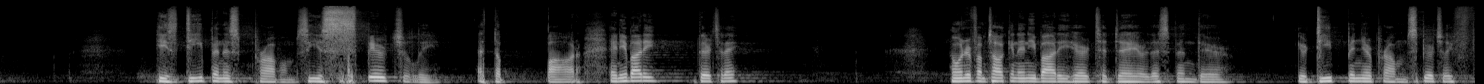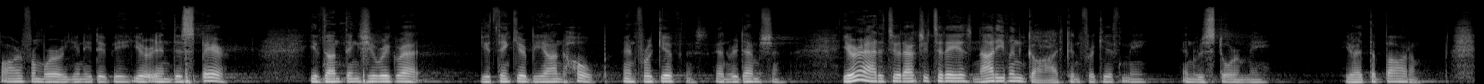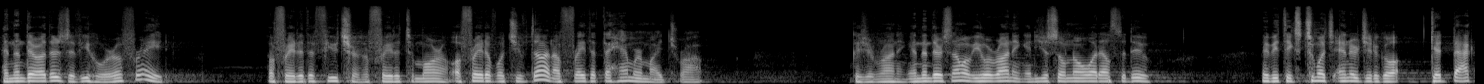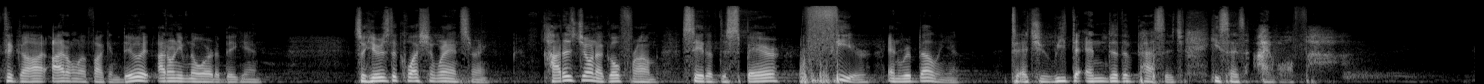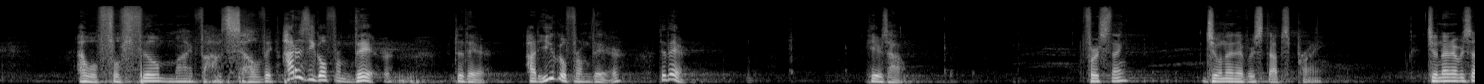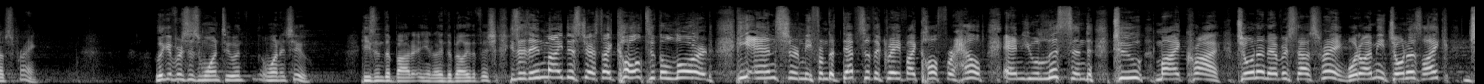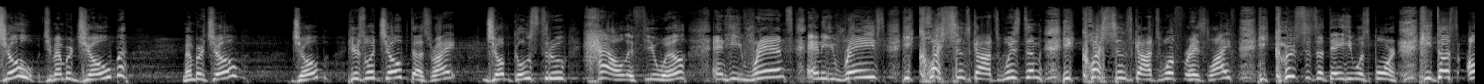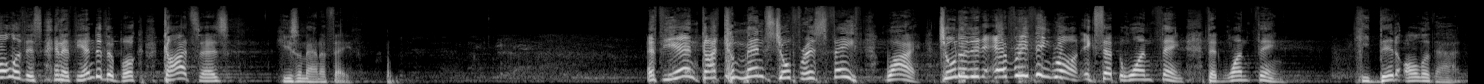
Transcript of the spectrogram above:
He's deep in his problems. He is spiritually at the bottom. Anybody there today? I wonder if I'm talking to anybody here today or that's been there. You're deep in your problem, spiritually far from where you need to be. You're in despair. You've done things you regret. You think you're beyond hope and forgiveness and redemption. Your attitude actually today is not even God can forgive me and restore me. You're at the bottom. And then there are others of you who are afraid afraid of the future, afraid of tomorrow, afraid of what you've done, afraid that the hammer might drop because you're running. And then there's some of you who are running and you just don't know what else to do. Maybe it takes too much energy to go get back to God. I don't know if I can do it. I don't even know where to begin. So here's the question we're answering. How does Jonah go from state of despair, fear, and rebellion to as you read the end of the passage, he says, I will vow. I will fulfill my vow. Salvation. How does he go from there to there? How do you go from there to there? Here's how. First thing, Jonah never stops praying. Jonah never stops praying. Look at verses 1, 2, and 1 and 2. He's in the, body, you know, in the belly of the fish. He says, In my distress, I called to the Lord. He answered me. From the depths of the grave, I called for help, and you listened to my cry. Jonah never stops praying. What do I mean? Jonah's like Job. Do you remember Job? Remember Job? Job? Here's what Job does, right? Job goes through hell, if you will, and he rants and he raves. He questions God's wisdom. He questions God's will for his life. He curses the day he was born. He does all of this. And at the end of the book, God says, He's a man of faith. At the end, God commends Job for his faith. Why? Jonah did everything wrong except one thing. That one thing. He did all of that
